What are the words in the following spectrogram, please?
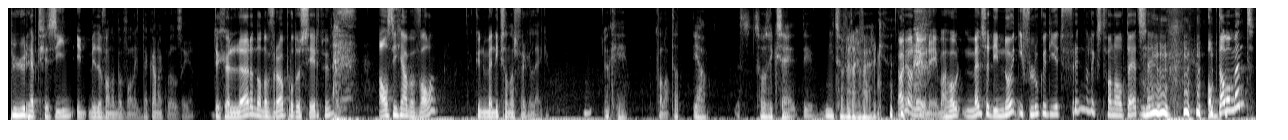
puur hebt gezien in het midden van een bevalling. Dat kan ik wel zeggen. De geluiden dat een vrouw produceert, Wim, als die gaat bevallen, kunnen we met niks anders vergelijken. Oké, Voilà. dat, ja, zoals ik zei, niet zoveel ervaring. Oh ja, nee, nee. Maar gewoon mensen die nooit niet vloeken, die het vriendelijkst van altijd zijn. Op dat moment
